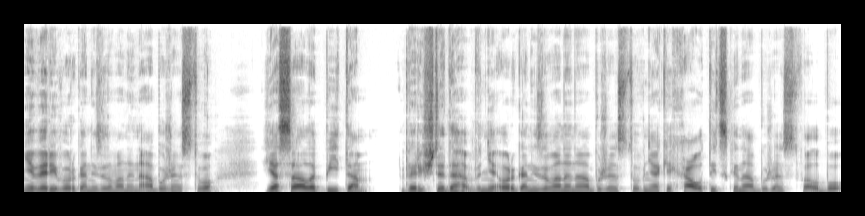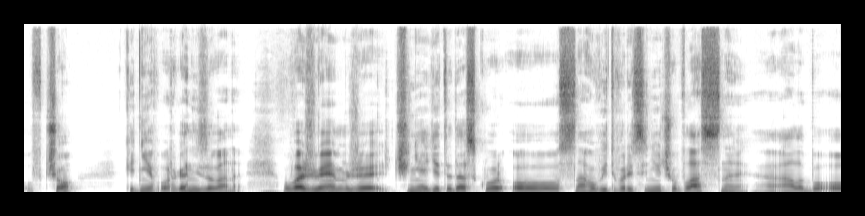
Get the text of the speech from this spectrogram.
neverí v organizované náboženstvo, ja sa ale pýtam, veríš teda v neorganizované náboženstvo, v nejaké chaotické náboženstvo, alebo v čo, keď nie v organizované? Uvažujem, že či nejde teda skôr o snahu vytvoriť si niečo vlastné, alebo o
